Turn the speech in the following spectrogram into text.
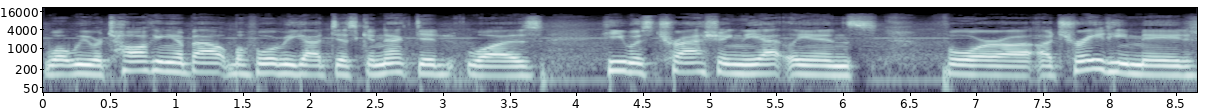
what we were talking about before we got disconnected was he was trashing the Etlians for uh, a trade he made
